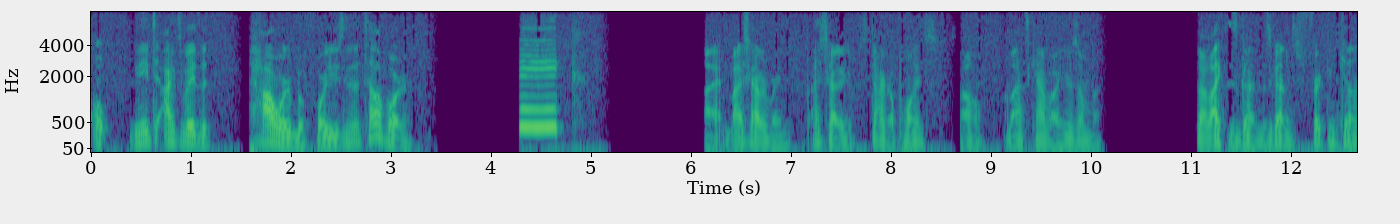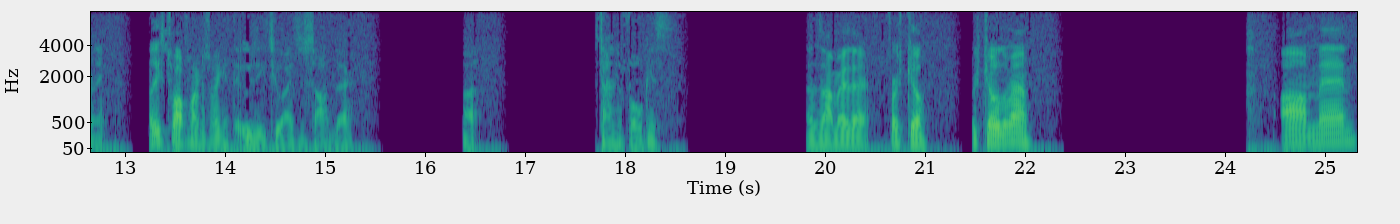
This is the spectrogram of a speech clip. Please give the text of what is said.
oh, you need to activate the power before using the teleporter. Sick. Alright, I just gotta ring, I just gotta stack up points. So, I'm have to camp out here somewhere. I like this gun. This gun is freaking killing it. At least 1200 so I get the Uzi too. I just saw there. But, it's time to focus. That's not right there. First kill. First kill of the round. Oh man.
